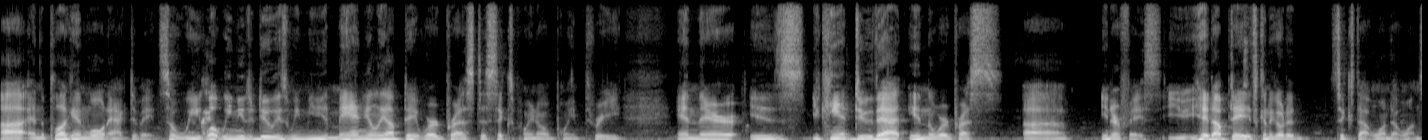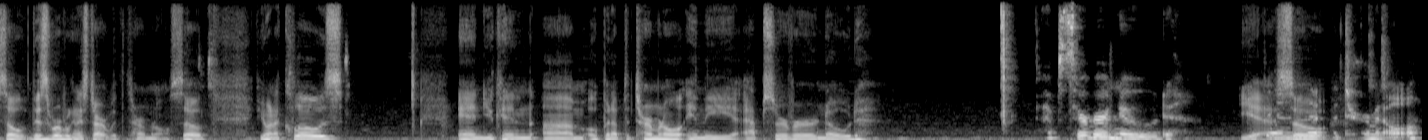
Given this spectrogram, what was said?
uh, and the plugin won't activate. So we what we need to do is we need to manually update WordPress to 6.0.3. And there is you can't do that in the WordPress uh, interface. You hit update, it's going to go to 6.1.1. So this is where we're going to start with the terminal. So if you want to close and you can um, open up the terminal in the app server node. App server node. Yeah. So the terminal.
